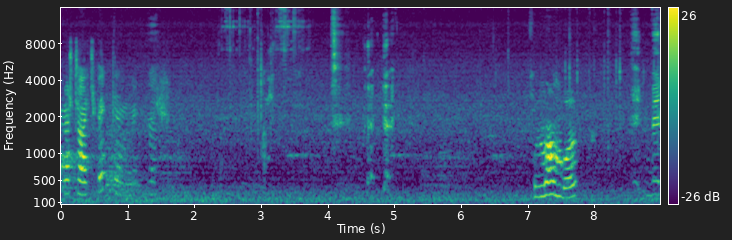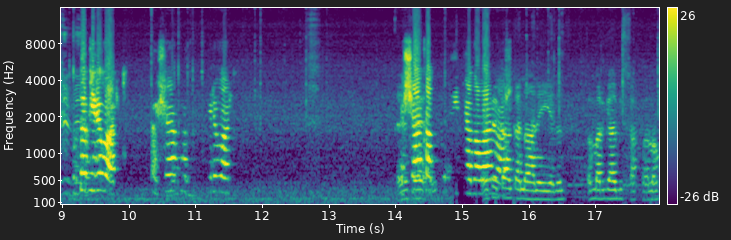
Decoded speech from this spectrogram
Bunları takip etmiyor mu? Kim lan bu? Benim Burada benim. biri var. Aşağı kat biri var. Aşağı katta bir canavar Efe var. kanka naneyi yedin. Ömer gel biz saklanalım.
